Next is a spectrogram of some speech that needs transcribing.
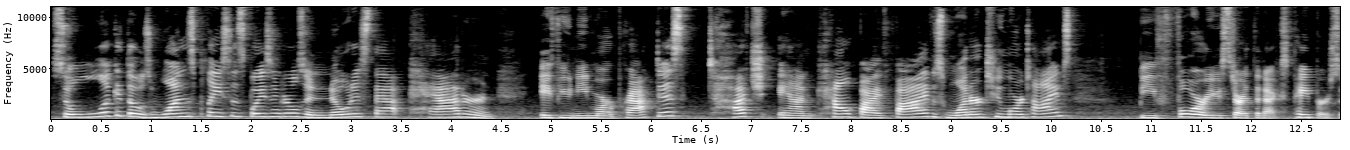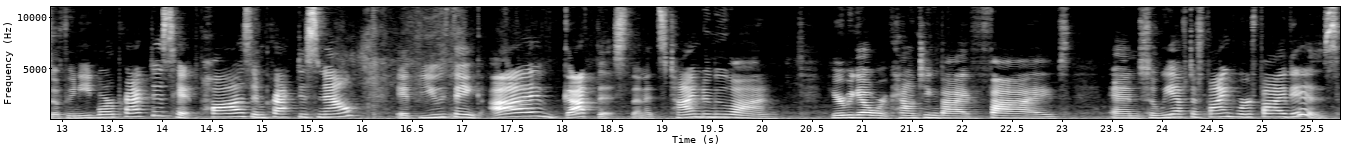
So look at those ones places, boys and girls, and notice that pattern. If you need more practice, touch and count by fives one or two more times before you start the next paper. So if you need more practice, hit pause and practice now. If you think, I've got this, then it's time to move on. Here we go, we're counting by fives. And so we have to find where five is.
